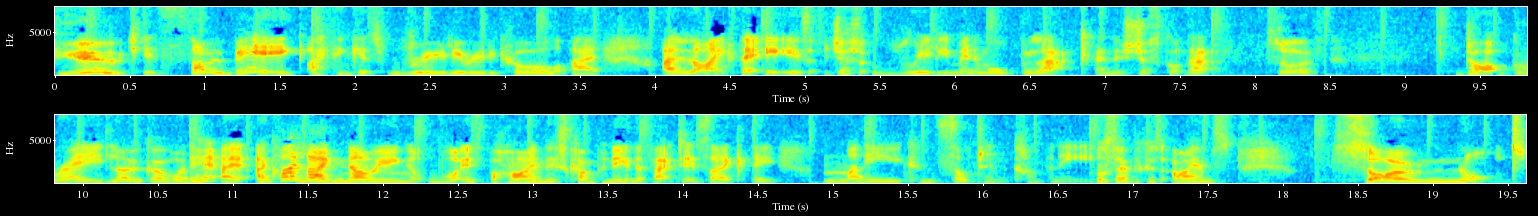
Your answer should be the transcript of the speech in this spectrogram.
huge. It's so big. I think it's really, really cool. I, I like that it is just really minimal black and it's just got that sort of dark grey logo on it. I, I quite like knowing what is behind this company. The fact it's like a money consultant company. Also because I am so not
